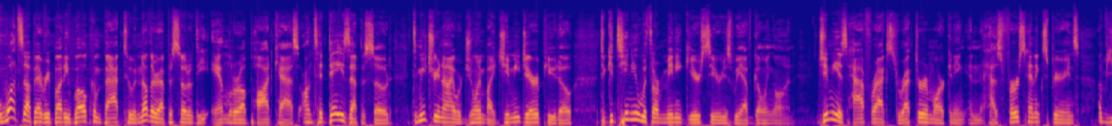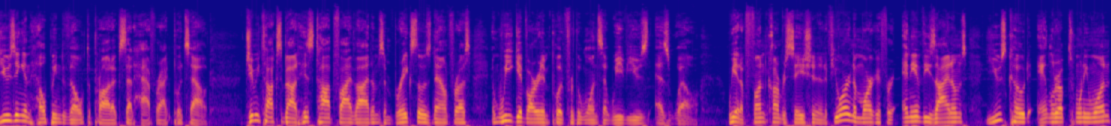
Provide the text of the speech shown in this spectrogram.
What's up, everybody? Welcome back to another episode of the Antler Up podcast. On today's episode, Dimitri and I were joined by Jimmy Jaraputo to continue with our mini gear series we have going on. Jimmy is Half Rack's director in marketing and has firsthand experience of using and helping develop the products that Half Rack puts out. Jimmy talks about his top five items and breaks those down for us, and we give our input for the ones that we've used as well. We had a fun conversation, and if you are in the market for any of these items, use code AntlerUp21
